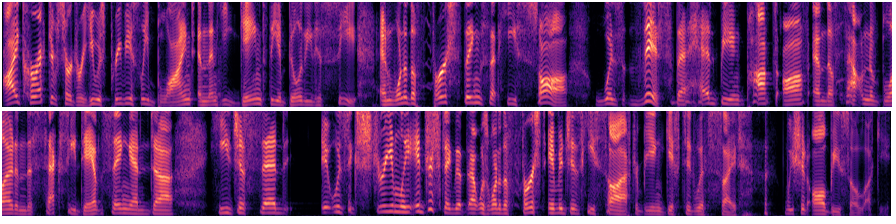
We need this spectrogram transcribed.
eye corrective surgery. He was previously blind and then he gained the ability to see. And one of the first things that he saw was this the head being popped off and the fountain of blood and the sexy dancing. And uh, he just said it was extremely interesting that that was one of the first images he saw after being gifted with sight. we should all be so lucky.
